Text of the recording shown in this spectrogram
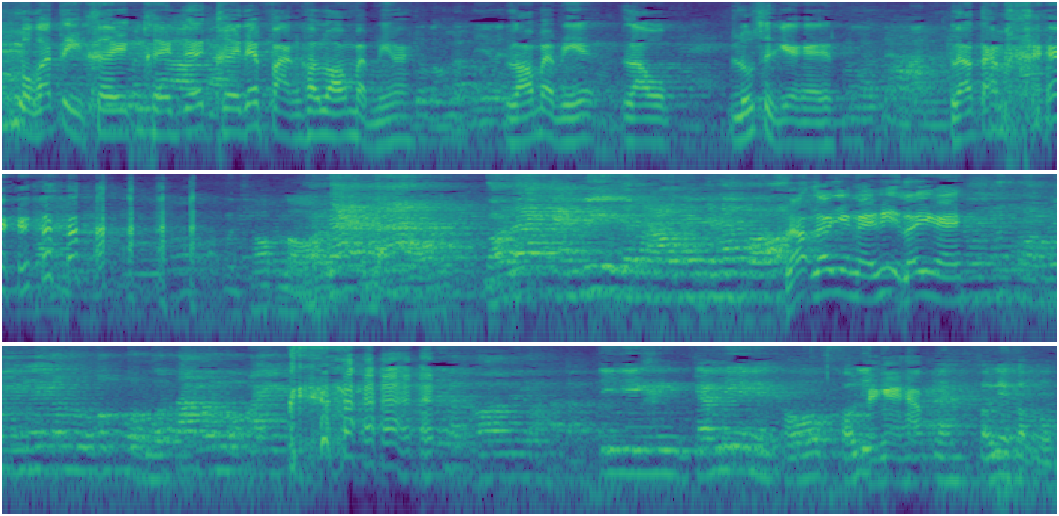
ปกปกติเคยเคยได้เคยได้ฟังเขาร้องแบบนี้ไหมร้องแบบนี้เรารู้สึกยังไง แล้วแต่ตอนแรกนะตอนแรกแกมมี่จะมาเอาไปเป็นนักร้อง แล้วแล้วยังไงพี่แล้วยังไงเลยต้องตอบเพลงนี้ก็ดูเขาปวดหัวตั้งไว้บอกไปเล่นละครดีกว่าจริงๆแกรมมี่เนี่ยเขาเขาเรียกเป็นไงครับนะเขาเรียกกับผม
